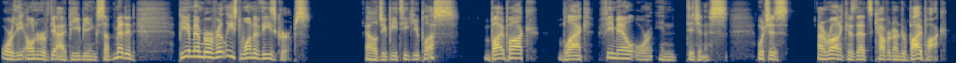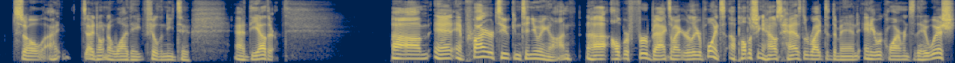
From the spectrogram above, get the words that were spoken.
or the owner of the IP being submitted, be a member of at least one of these groups LGBTQ, BIPOC, Black, Female, or Indigenous, which is ironic because that's covered under BIPOC. So I, I don't know why they feel the need to add the other. Um, and, and prior to continuing on, uh, I'll refer back to my earlier points. A publishing house has the right to demand any requirements they wish,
